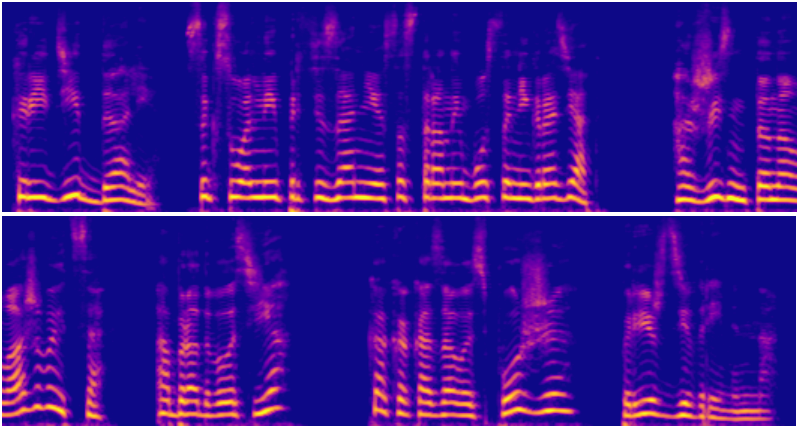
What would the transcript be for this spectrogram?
Кредит дали, сексуальные притязания со стороны босса не грозят, а жизнь-то налаживается, обрадовалась я, как оказалось позже, преждевременно.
